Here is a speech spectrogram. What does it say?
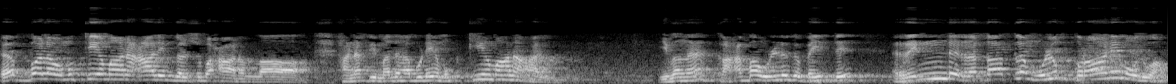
எவ்வளவு முக்கியமான ஆலிம்கள் சுபஹானல்லா. ஹனபி மதுஹபுடைய முக்கியமான ஆலிம். இவங்க காபா உள்ளுக்கு போயிட்டு ரெண்டு ரகாத்துல முழு குரானே ஓதுவான்.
